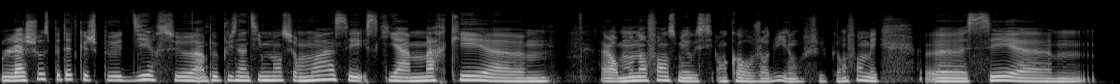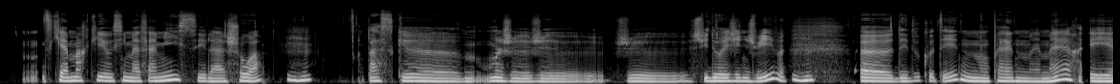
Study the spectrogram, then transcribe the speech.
La chose peut-être que je peux dire sur, un peu plus intimement sur moi, c'est ce qui a marqué alors mon enfance, mais aussi encore aujourd'hui, donc je suis plus enfant, mais euh, c'est euh, ce qui a marqué aussi ma famille, c'est la Shoah. Mhm. Parce que euh, moi, je, je, suis d'origine juive, mhm. des deux côtés, de mon père et de ma mère. Et,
